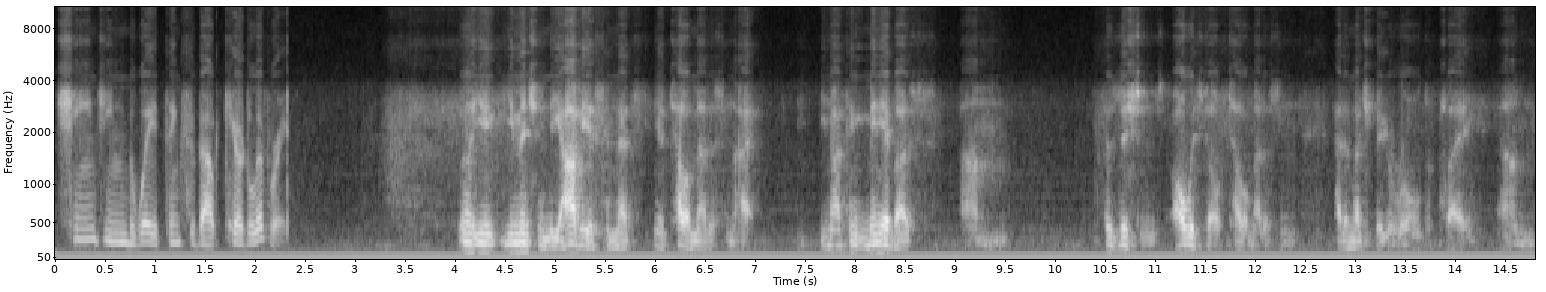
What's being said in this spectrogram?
changing the way it thinks about care delivery? Well, you, you mentioned the obvious, and that's you know, telemedicine. I, you know, I think many of us um, physicians always felt telemedicine had a much bigger role to play, um,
